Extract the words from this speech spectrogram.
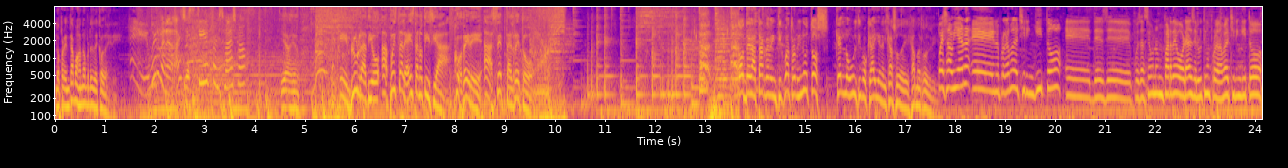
Lo presentamos a nombre de Codere. Hey, wait a minute. Aren't you Steve from Smash Mouth? Ya, ya. En Blue Radio, apuéstale a esta noticia. Codere, acepta el reto. Dos de la tarde, 24 minutos. ¿Qué es lo último que hay en el caso de James Rodríguez? Pues Javier, eh, en el programa del Chiringuito, eh, desde pues hace un, par de horas, el último programa del Chiringuito,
